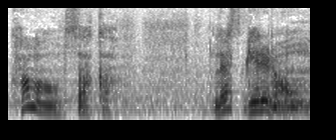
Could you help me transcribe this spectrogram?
Come on, sucker. Let's get it on.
